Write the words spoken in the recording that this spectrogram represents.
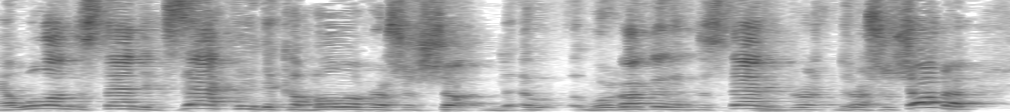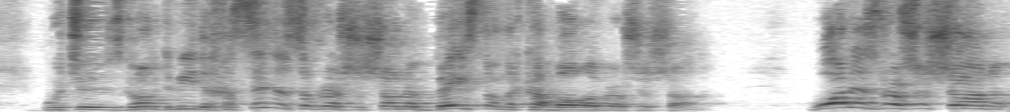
and we'll understand exactly the Kabbalah of Rosh Hashanah. We're going to understand the Rosh Hashanah, which is going to be the Chassidus of Rosh Hashanah based on the Kabbalah of Rosh Hashanah. What is Rosh Hashanah?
